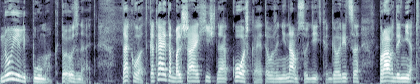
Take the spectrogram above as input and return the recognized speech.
Ну или пума, кто его знает. Так вот, какая-то большая хищная кошка, это уже не нам судить, как говорится, правды нет.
